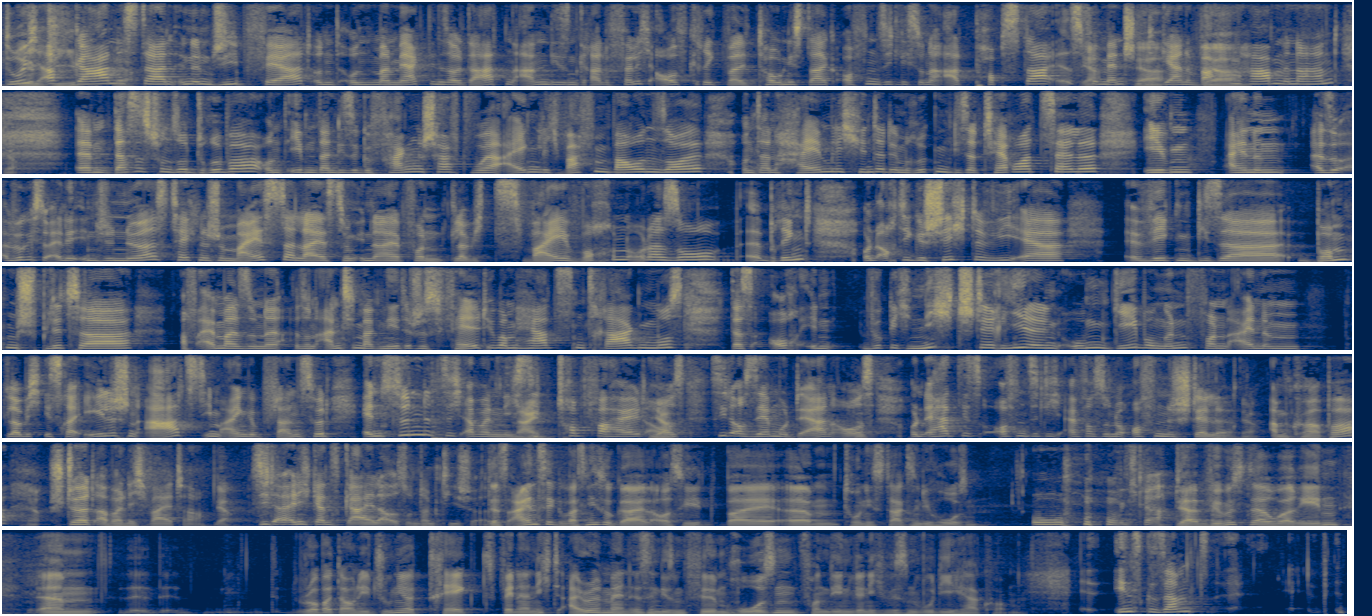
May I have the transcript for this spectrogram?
durch Afghanistan ja. in einem Jeep fährt und, und man merkt den Soldaten an, die sind gerade völlig aufgeregt, weil Tony Stark offensichtlich so eine Art Popstar ist ja, für Menschen, ja, die gerne Waffen haben in der Hand. Ähm, das ist schon so drüber und eben dann diese Gefangenschaft, wo er eigentlich Waffen bauen soll und dann heimlich hinter dem Rücken dieser Terrorzelle eben einen, also wirklich so eine ingenieurstechnische Meisterleistung innerhalb von, glaube ich, zwei Wochen oder so äh, bringt. Und auch die Geschichte, wie er wegen dieser Bombensplitter auf einmal so, eine, so ein antimagnetisches Feld überm Herzen tragen muss, das auch in wirklich nicht sterilen Umgebungen von einem glaube ich, israelischen Arzt ihm eingepflanzt wird, entzündet sich aber nicht, Nein. sieht top verheilt ja. aus, sieht auch sehr modern aus und er hat jetzt offensichtlich einfach so eine offene Stelle ja. am Körper, ja. stört aber nicht weiter. Sieht eigentlich ganz geil aus unterm T-Shirt. Das Einzige, was nicht so geil aussieht bei ähm, Tony Stark, sind die Hosen. Oh, ja. ja. Wir müssen darüber reden. Ähm, Robert Downey Jr. trägt, wenn er nicht Iron Man ist in diesem Film, Hosen, von denen wir nicht wissen, wo die herkommen. Insgesamt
